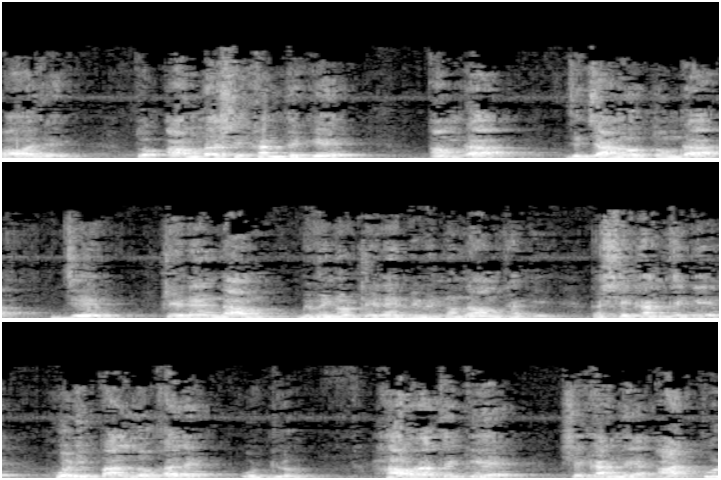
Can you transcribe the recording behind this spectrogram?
পাওয়া যায়। তো আমরা সেখান থেকে আমরা যে জানো তোমরা যে ট্রেনের নাম, বিভিন্ন ট্রেনের বিভিন্ন নাম থাকে। তা সেখান থেকে হরিপাল লোকালে উঠল। হাওড়া থেকে সেখান থেকে আটপুর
